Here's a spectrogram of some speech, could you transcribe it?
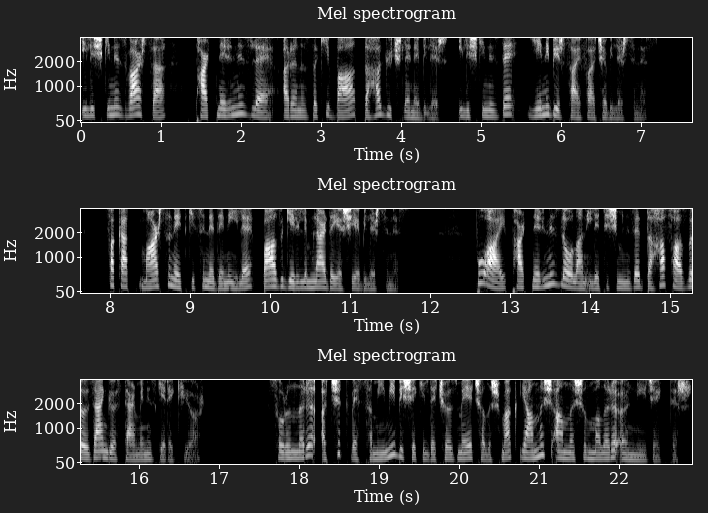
İlişkiniz varsa partnerinizle aranızdaki bağ daha güçlenebilir. İlişkinizde yeni bir sayfa açabilirsiniz. Fakat Mars'ın etkisi nedeniyle bazı gerilimler de yaşayabilirsiniz. Bu ay partnerinizle olan iletişiminize daha fazla özen göstermeniz gerekiyor sorunları açık ve samimi bir şekilde çözmeye çalışmak yanlış anlaşılmaları önleyecektir.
